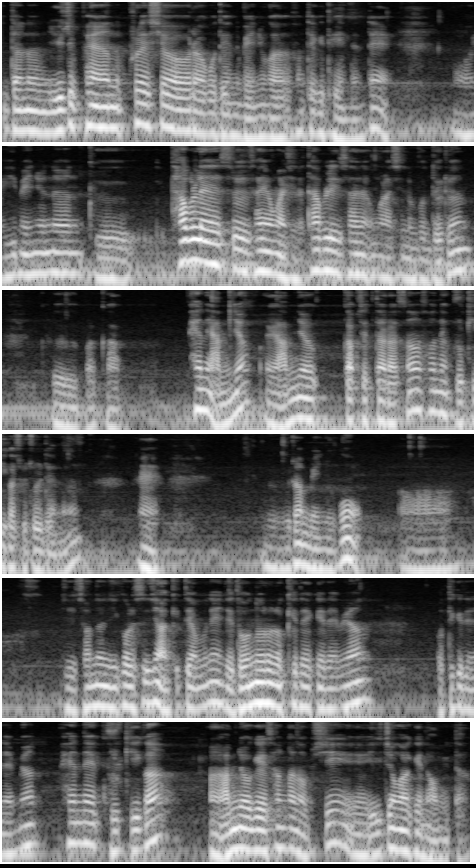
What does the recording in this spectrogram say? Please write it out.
일단은 유즈팬 프레셔라고 되어 있는 메뉴가 선택이 되어 있는데 어, 이 메뉴는 그 타블렛을 사용하시는 타블릿 사용하시는 분들은 그 뭘까 펜의 압력 네, 압력 값에 따라서 선의 굵기가 조절되는 네, 그런 메뉴고 어, 이제 저는 이걸 쓰지 않기 때문에 이제 논으로 넣게 되게 되면 어떻게 되냐면 펜의 굵기가 압력에 상관없이 예, 일정하게 나옵니다.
